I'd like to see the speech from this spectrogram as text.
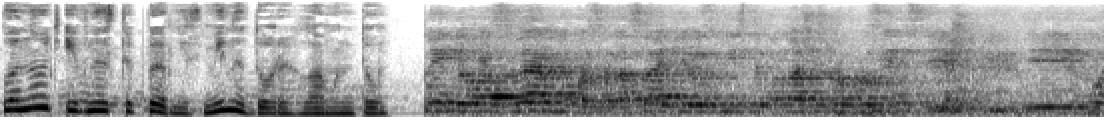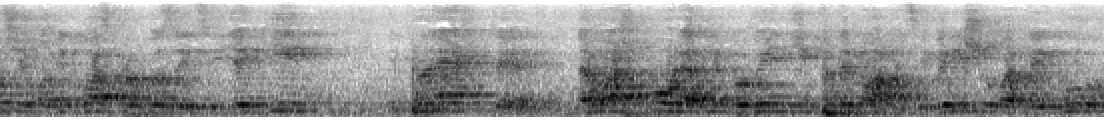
планують і внести певні зміни до регламенту. Ми до вас звернемося, на сайті розмістимо наші пропозиції і хочемо від вас пропозиції, які проекти, на ваш погляд, ми повинні подиматися вирішувати у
